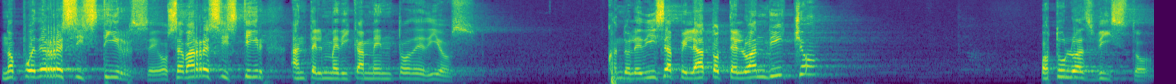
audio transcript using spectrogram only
no puede resistirse o se va a resistir ante el medicamento de Dios. Cuando le dice a Pilato, ¿te lo han dicho? ¿O tú lo has visto?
